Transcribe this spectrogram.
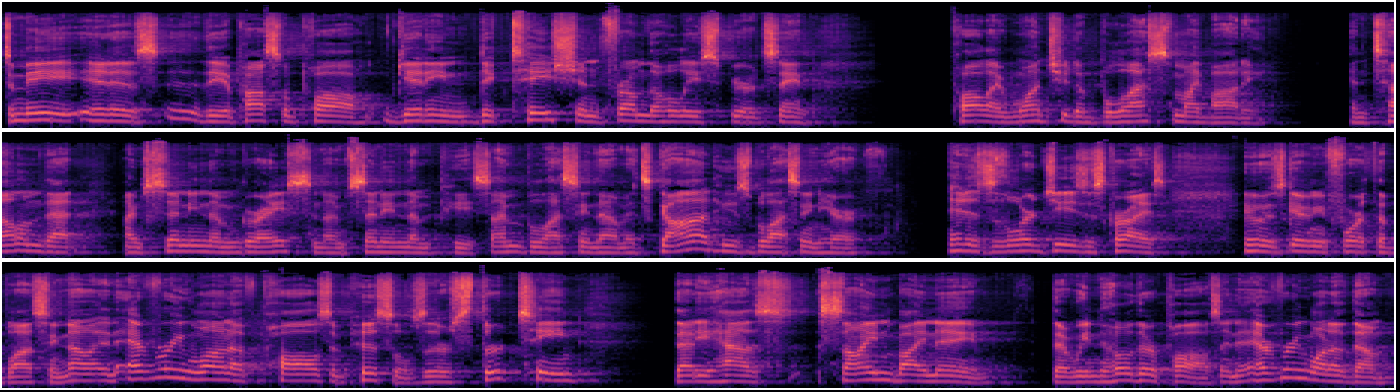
To me, it is the Apostle Paul getting dictation from the Holy Spirit saying, Paul, I want you to bless my body and tell them that I'm sending them grace and I'm sending them peace. I'm blessing them. It's God who's blessing here, it is the Lord Jesus Christ who is giving forth the blessing. Now, in every one of Paul's epistles, there's 13 that he has signed by name that we know they're Paul's. And every one of them,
